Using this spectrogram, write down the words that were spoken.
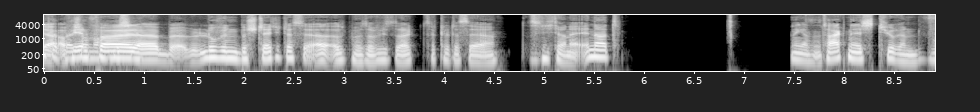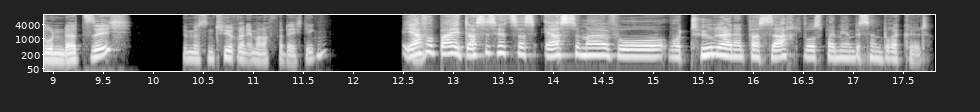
Ja, auf jeden. Fall, äh, Luwin bestätigt, dass er, also also wie gesagt, sagt halt, dass er sich nicht daran erinnert. Den ganzen Tag nicht. Tyrion wundert sich. Wir müssen Tyrion immer noch verdächtigen. Ja, wobei, das ist jetzt das erste Mal, wo, wo Tyrion etwas sagt, wo es bei mir ein bisschen bröckelt.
